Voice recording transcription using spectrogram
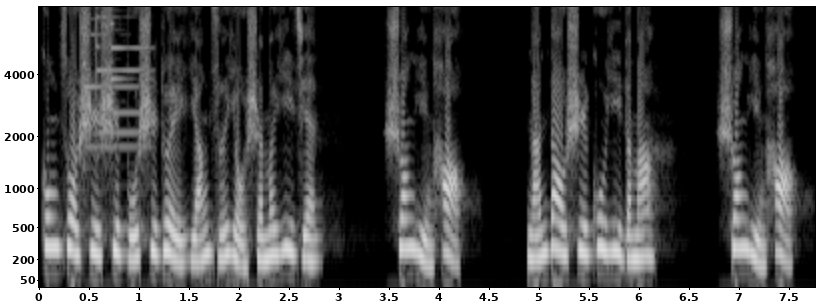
工作室是不是对杨紫有什么意见？双引号，难道是故意的吗？双引号，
